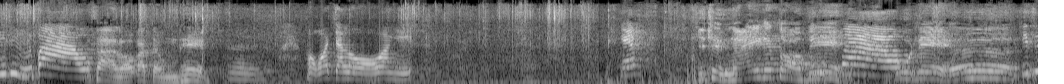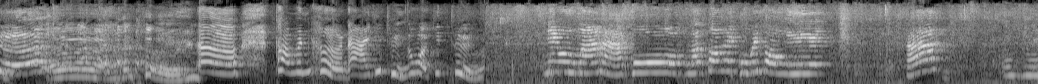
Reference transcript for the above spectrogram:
คิดถึงหรือเปล่า ภาษาล้อกันจากกรุงเทพเออ บอกว่าจะรอว่างี้เนี่ยคิดถึงไงก็ตอบดิคิดถึงเปล่าพูดดิเออ คิดถึง เออไม่เขินเออทำเป็นเขินอายคิดถึงก็บอกคิดถึง นี่มึงมาหากู แล้วต้องให้กูไปส่งอีก ฮะอื้อหื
